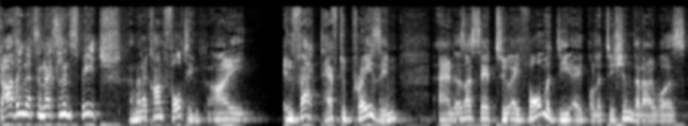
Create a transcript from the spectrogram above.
I think that's an excellent speech. I mean, I can't fault him. I, in fact, have to praise him. And as I said to a former DA politician that I was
